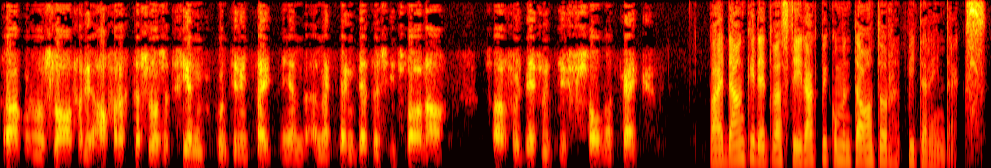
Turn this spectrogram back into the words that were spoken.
raak ons ontslaaf van die afrigter. So ons het geen kontinuïteit nie en, en ek dink dit is iets waarna Sarfo definitief sal moet kyk. Baie dankie, dit was die rugby kommentator Pieter Hendriks.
